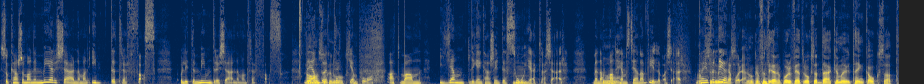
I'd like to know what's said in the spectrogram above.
så kanske man är mer kär när man inte träffas och lite mindre kär när man träffas. Det är Ja, ändå ett tecken på att man egentligen kanske inte är så jäkla kär. Men att Mm. Ja. man hemskt gärna vill vara kär. Man kan ju Absolut. fundera på det. Ja, man kan fundera på det. För jag tror också att där kan man ju tänka också att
